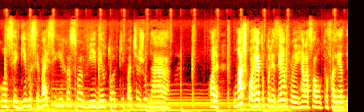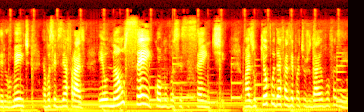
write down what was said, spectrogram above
conseguir, você vai seguir com a sua vida e eu estou aqui para te ajudar. Olha, o mais correto, por exemplo, em relação ao que eu falei anteriormente, é você dizer a frase: Eu não sei como você se sente, mas o que eu puder fazer para te ajudar, eu vou fazer.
